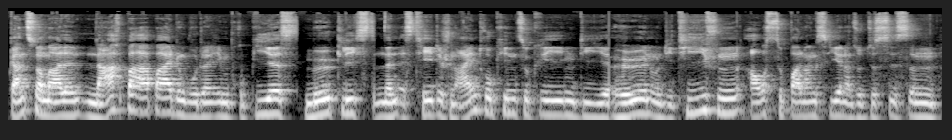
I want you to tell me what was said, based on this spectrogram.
ganz normale Nachbearbeitung, wo du dann eben probierst, möglichst einen ästhetischen Eindruck hinzukriegen, die Höhen und die Tiefen auszubalancieren. Also das ist ein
